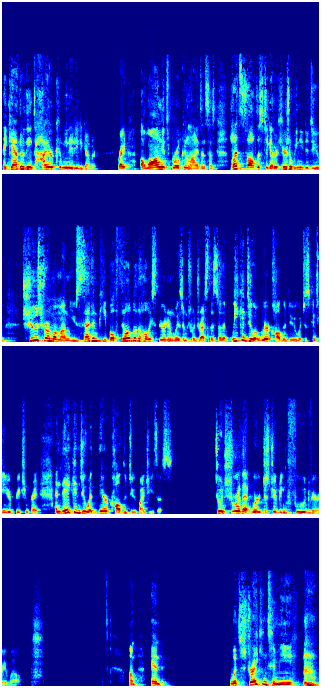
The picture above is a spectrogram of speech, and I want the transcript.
They gather the entire community together, right, along its broken lines and says, let's solve this together. Here's what we need to do. Choose from among you seven people filled with the Holy Spirit and wisdom to address this so that we can do what we're called to do, which is continue to preach and pray, and they can do what they're called to do by Jesus to ensure that we're distributing food very well. Um, and what's striking to me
